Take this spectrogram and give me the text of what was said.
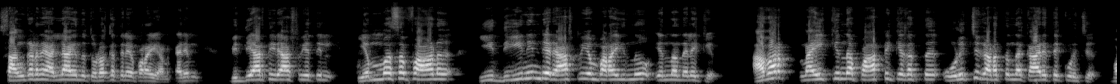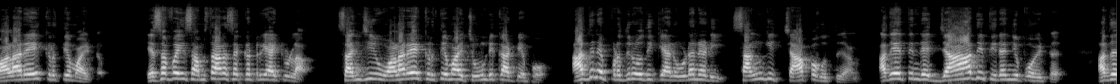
സംഘടന അല്ല എന്ന് തുടക്കത്തിലെ പറയുകയാണ്. കാര്യം വിദ്യാർത്ഥി രാഷ്ട്രീയത്തിൽ എം എസ് എഫ് ആണ് ഈ ദീനിന്റെ രാഷ്ട്രീയം പറയുന്നു എന്ന നിലയ്ക്ക് അവർ നയിക്കുന്ന പാർട്ടിക്കകത്ത് ഒളിച്ചു കടത്തുന്ന കാര്യത്തെക്കുറിച്ച് വളരെ കൃത്യമായിട്ട് എസ് എഫ് ഐ സംസ്ഥാന സെക്രട്ടറി ആയിട്ടുള്ള സഞ്ജീവ് വളരെ കൃത്യമായി ചൂണ്ടിക്കാട്ടിയപ്പോൾ അതിനെ പ്രതിരോധിക്കാൻ ഉടനടി സംഘി ചാപ്പ കുത്തുകയാണ് അദ്ദേഹത്തിന്റെ ജാതി തിരഞ്ഞു പോയിട്ട് അത്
